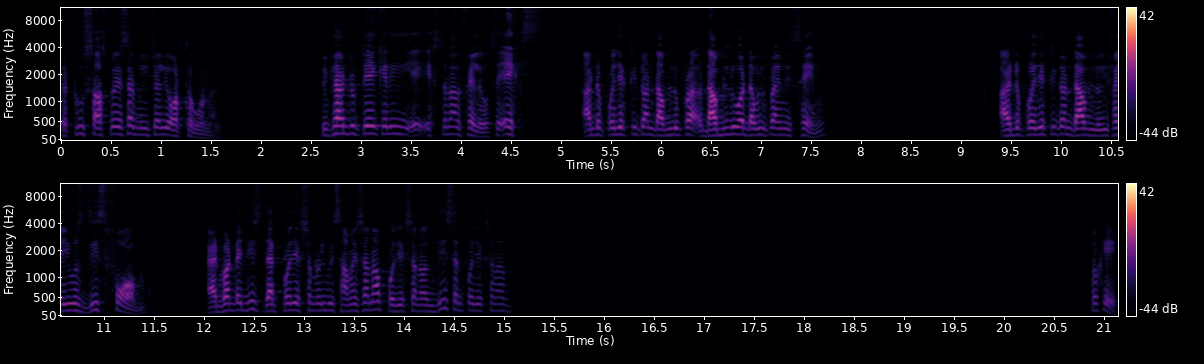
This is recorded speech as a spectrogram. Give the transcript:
the two subspaces are mutually orthogonal. So, if you want to take any external fellow say x and to project it on w, w or w prime is same I have to project it on W. If I use this form, advantage is that projection will be summation of projection on this and projection on this. Okay.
